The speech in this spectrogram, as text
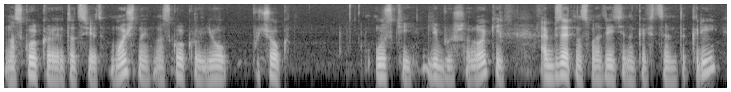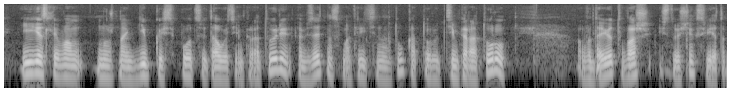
насколько этот цвет мощный, насколько его пучок узкий, либо широкий. Обязательно смотрите на коэффициенты КРИ. И если вам нужна гибкость по цветовой температуре, обязательно смотрите на ту, которую температуру выдает ваш источник света.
